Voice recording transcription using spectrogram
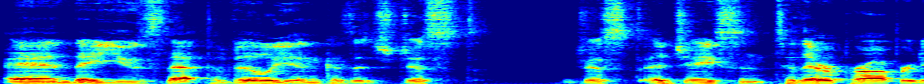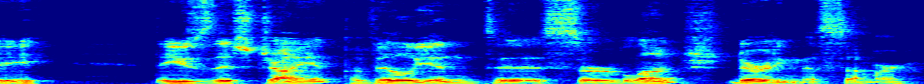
And they use that pavilion because it's just, just adjacent to their property. They use this giant pavilion to serve lunch during the summer.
